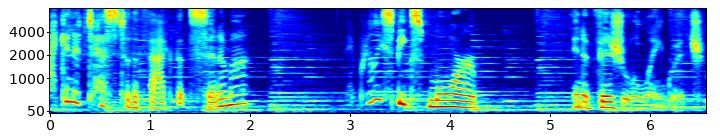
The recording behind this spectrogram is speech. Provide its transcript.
I can attest to the fact that cinema it really speaks more in a visual language.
